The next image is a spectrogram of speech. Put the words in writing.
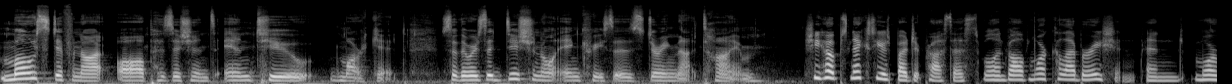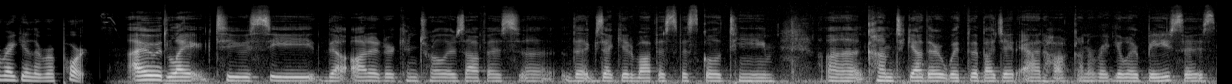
most, if not all, positions into market. So there was additional increases during that time. She hopes next year's budget process will involve more collaboration and more regular reports. I would like to see the Auditor Controller's Office, uh, the Executive Office fiscal team uh, come together with the budget ad hoc on a regular basis.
